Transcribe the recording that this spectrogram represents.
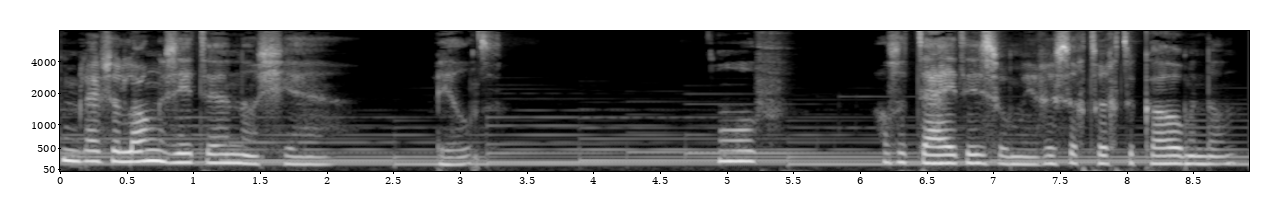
En blijf zo lang zitten als je wilt. Of als het tijd is om weer rustig terug te komen, dan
